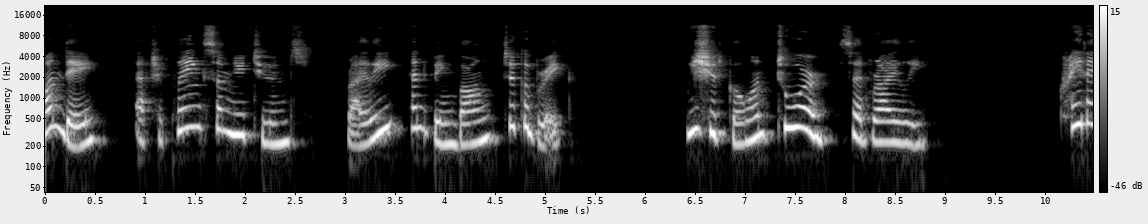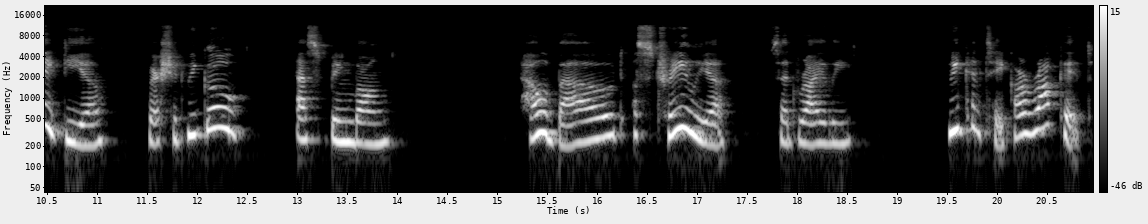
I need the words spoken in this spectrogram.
One day, after playing some new tunes, Riley and Bing Bong took a break. We should go on tour, said Riley. Great idea! Where should we go? asked Bing Bong. How about Australia? said Riley. We can take our rocket.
